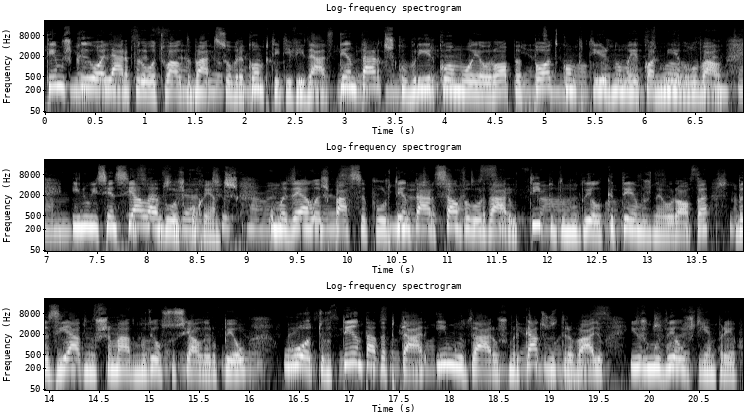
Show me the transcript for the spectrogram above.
Temos que olhar para o atual debate sobre a competitividade, tentar descobrir como a Europa pode competir numa economia global. E no essencial há duas correntes. Uma delas passa por tentar salvaguardar o tipo de modelo que temos na Europa, baseado no chamado modelo social europeu. O outro tenta adaptar e mudar os mercados de trabalho e os modelos de emprego.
